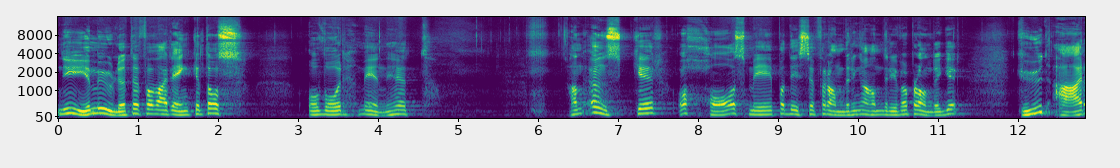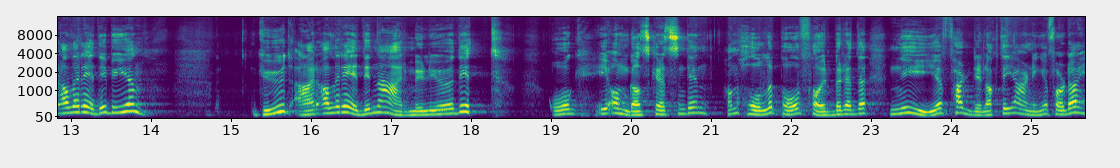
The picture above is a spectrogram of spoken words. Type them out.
nye muligheter for hver enkelt av oss og vår menighet. Han ønsker å ha oss med på disse forandringene han driver og planlegger. Gud er allerede i byen. Gud er allerede i nærmiljøet ditt og i omgangskretsen din. Han holder på å forberede nye, ferdiglagte gjerninger for deg.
